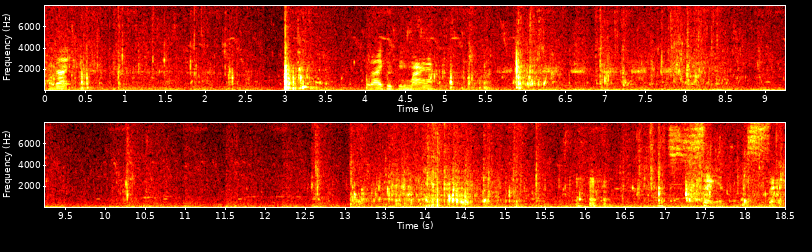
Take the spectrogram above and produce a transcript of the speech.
เขาได้เขาได้คือ กิ่งไม้นะเศษเศษ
